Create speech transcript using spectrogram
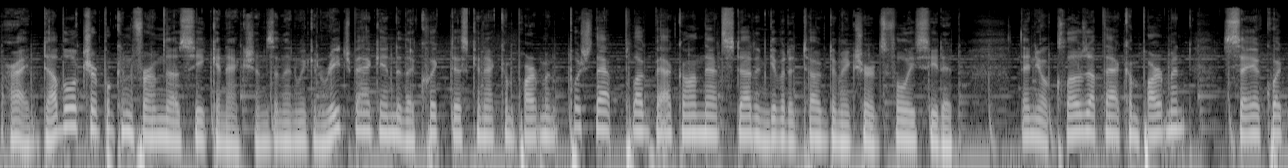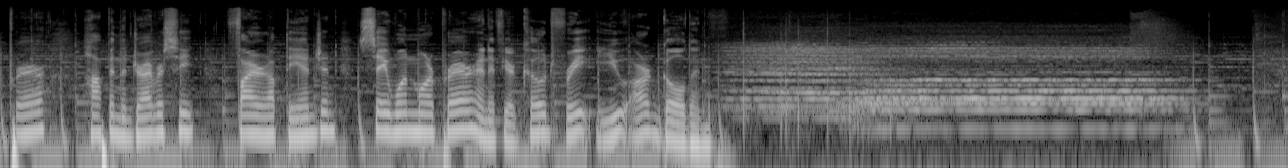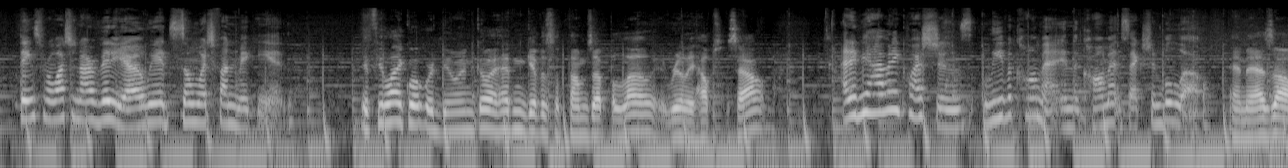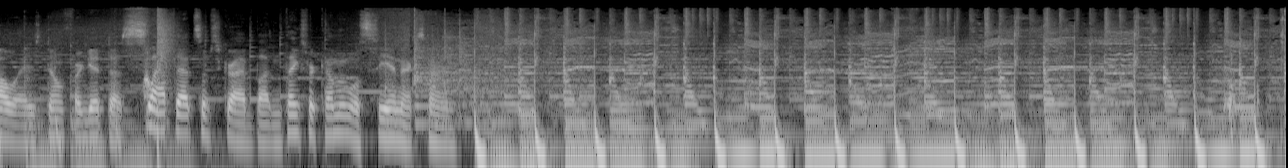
Alright, double triple confirm those seat connections and then we can reach back into the quick disconnect compartment, push that plug back on that stud and give it a tug to make sure it's fully seated. Then you'll close up that compartment, say a quick prayer, hop in the driver's seat, fire up the engine, say one more prayer, and if you're code free, you are golden. Thanks for watching our video. We had so much fun making it. If you like what we're doing, go ahead and give us a thumbs up below. It really helps us out. And if you have any questions, leave a comment in the comment section below. And as always, don't forget to slap that subscribe button. Thanks for coming. We'll see you next time.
